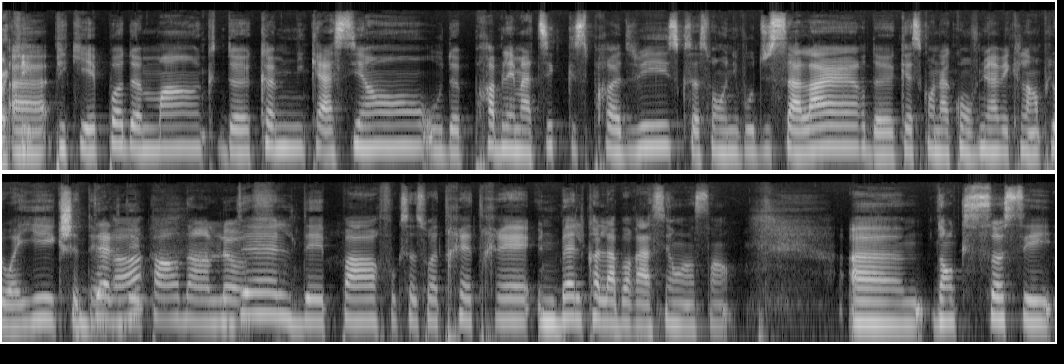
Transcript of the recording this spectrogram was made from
OK. Euh, puis qu'il n'y ait pas de manque de communication ou de problématiques qui se produisent, que ce soit au niveau du salaire, de qu'est-ce qu'on a convenu avec l'employé, etc. Dès le départ dans l'offre. Dès le départ, il faut que ce soit très, très, une belle collaboration ensemble. Euh, donc, ça, c'est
